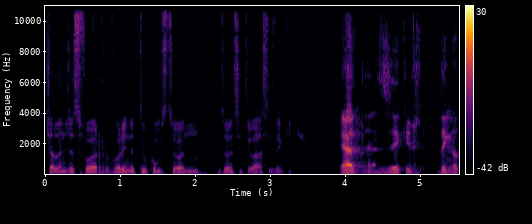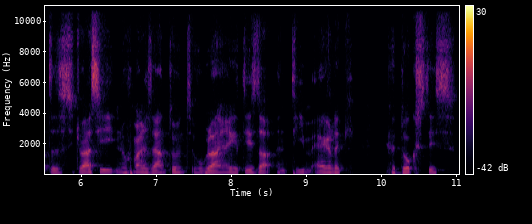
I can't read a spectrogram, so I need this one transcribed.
challenges voor, voor in de toekomst, zo'n zo'n situatie, denk ik. Ja, en zeker. Ik denk dat de situatie nog maar eens aantoont hoe belangrijk het is dat een team eigenlijk gedoxt is.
